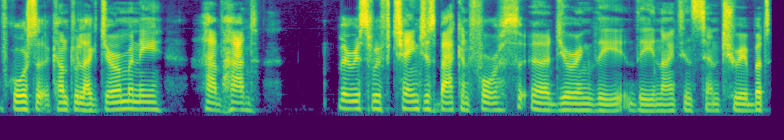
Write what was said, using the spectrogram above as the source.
of course, a country like Germany have had very swift changes back and forth uh, during the, the 19th century. But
